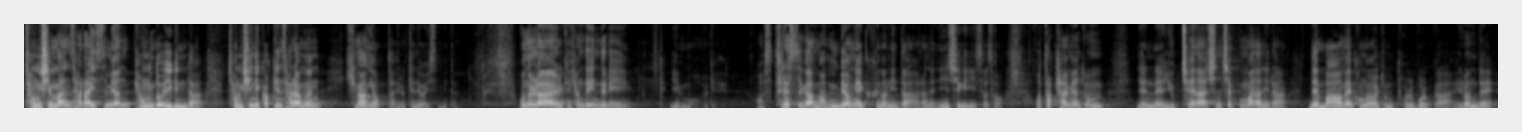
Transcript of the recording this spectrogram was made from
정신만 살아 있으면 병도 이긴다. 정신이 꺾인 사람은 희망이 없다. 이렇게 되어 있습니다. 오늘날 이렇게 현대인들이 이 뭐 이렇게 어, 스트레스가 만병의 근원이다라는 인식이 있어서 어떻게 하면 좀 이제 내 육체나 신체뿐만 아니라 내 마음의 건강을 좀 돌볼까 이런데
